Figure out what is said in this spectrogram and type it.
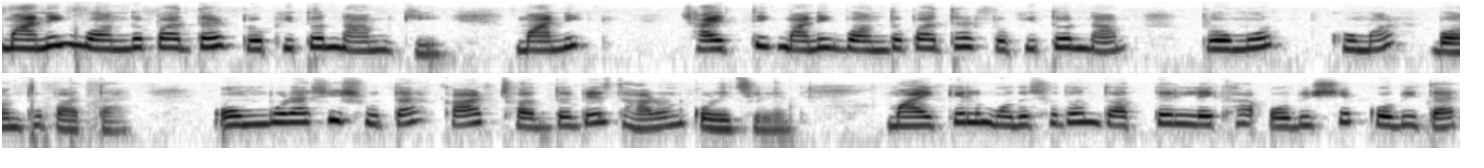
মানিক বন্দ্যোপাধ্যায়ের প্রকৃত নাম কি? মানিক, সাহিত্যিক মানিক বন্দ্যোপাধ্যায়ের প্রকৃত নাম প্রমোদ কুমার বন্দ্যোপাধ্যায়। অম্বুরাশি সুতা কার ছদ্মবেশ ধারণ করেছিলেন? মাইকেল মধুসূদন দত্তের লেখা অভিষেক কবিতায়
